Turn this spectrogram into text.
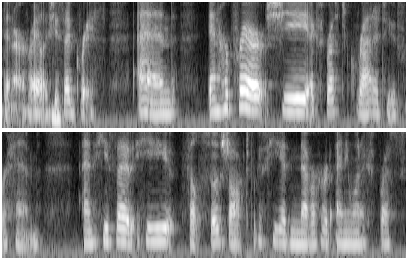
dinner, right? Like she said grace. And in her prayer, she expressed gratitude for him. And he said he felt so shocked because he had never heard anyone express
